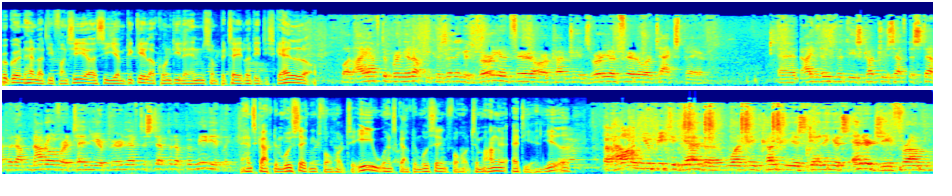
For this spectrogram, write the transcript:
begyndte han at differentiere og sige, at det gælder kun de lande, som betaler det, de skal. But I have to bring it up because I think it's very unfair to our country, it's very unfair to our taxpayer. And I think that these countries have to step it up, not over a 10-year period, they have to step it up immediately. Han skabte modsætningsforhold til EU, han skabte modsætningsforhold til mange af de allierede. But how can you be together when a country is getting its energy from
